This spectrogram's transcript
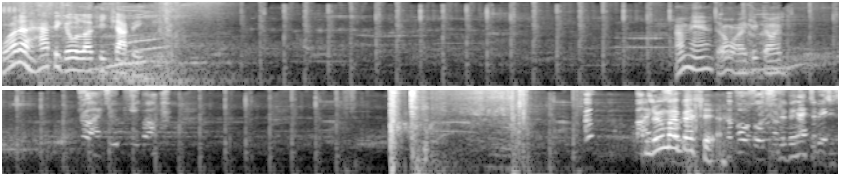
What a happy-go-lucky chappy. I'm here. Don't worry. Keep going. Try to keep up. Oh, I'm doing my best here. The portal should have been activated.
